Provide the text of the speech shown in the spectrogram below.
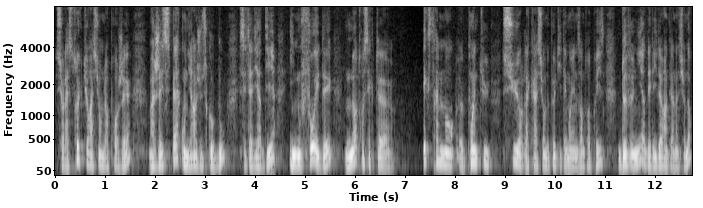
sur la structuration de leurs projets. Ben, J'espère qu'on ira jusqu'au bout, c'est-à-dire dire il nous faut aider notre secteur extrêmement euh, pointus sur la création de petites et moyennes entreprises devenir des leaders internationaux,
